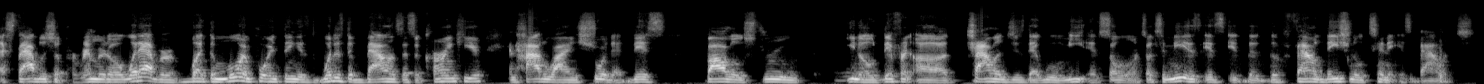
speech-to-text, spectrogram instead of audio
establish a perimeter or whatever. But the more important thing is what is the balance that's occurring here? And how do I ensure that this follows through, you know, different uh challenges that we'll meet and so on. So to me is is it, the, the foundational tenet is balance.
